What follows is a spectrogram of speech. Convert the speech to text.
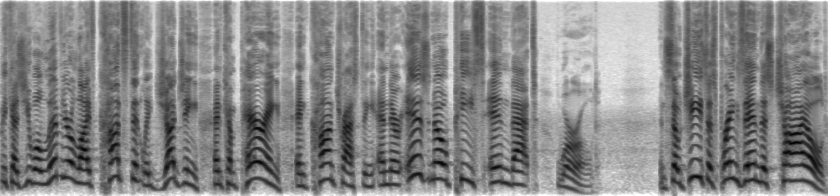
because you will live your life constantly judging and comparing and contrasting, and there is no peace in that world. And so Jesus brings in this child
